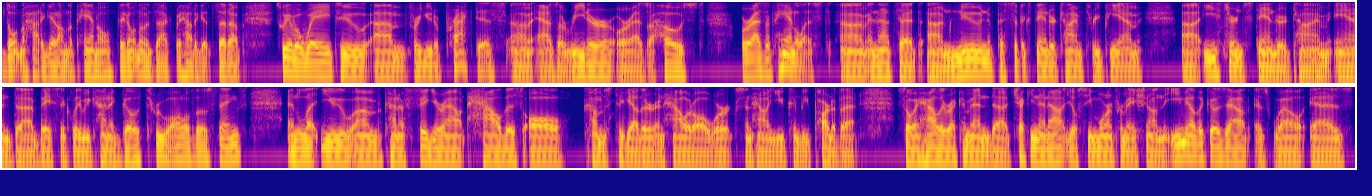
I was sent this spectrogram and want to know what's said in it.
don't know how to get on the panel. They don't know exactly how to get set up. So we have a way to um, for you to practice um, as a reader or as a host or as a panelist, um, and that's at um, noon Pacific Standard Time, 3 p.m. Uh, Eastern Standard Time. And uh, basically, we kind of go through all of those things and let you um, kind of figure out how this all comes together and how it all works and how you can be part of that. So I highly recommend uh, checking that out. You'll see more information on the email that goes out as well as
